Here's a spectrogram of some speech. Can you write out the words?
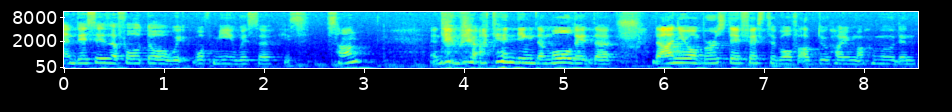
And this is a photo with, of me with uh, his son. And then we are attending the Mawlid, the, the annual birthday festival of Abdul Halim Mahmoud, and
